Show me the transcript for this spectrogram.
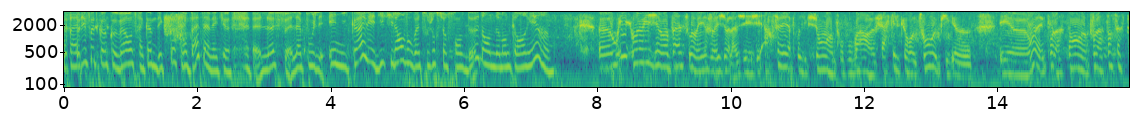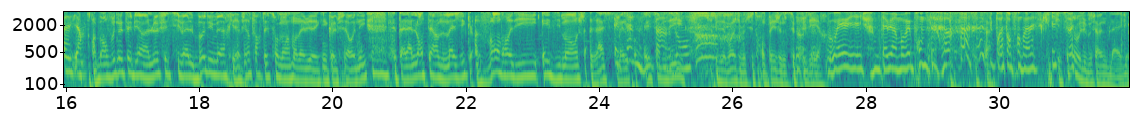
Enfin, à défaut de coq au vin, on sera comme des coqs en pâte avec euh, l'œuf, la poule et Nicole. Et d'ici là, on vous voit toujours sur France 2 dans On ne demande qu'à en Euh, oui, oui, oui, j'y repasse. Oui, oui, oui, voilà, j'ai harcelé la production euh, pour pouvoir euh, faire quelques retours et puis euh, et euh, ouais, pour l'instant, pour l'instant, ça se passe bien. Bon, vous notez bien le festival Bonne Humeur qui va bien porter son nom à mon avis avec Nicole Ferroni. C'est à la Lanterne Magique vendredi et dimanche la semaine samedi, et samedi. Excusez-moi, je me suis trompé, je ne sais plus dire. Oui, oui, t'as eu un mauvais prompteur. tu pourrais t'en prendre à la Qu'est-ce script. que vous voulez me faire une blague?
